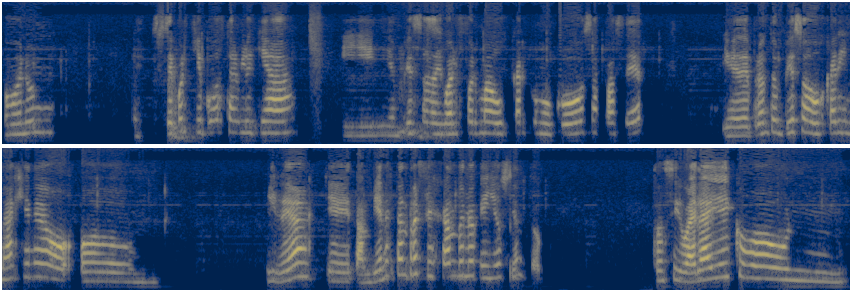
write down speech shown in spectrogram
como en un, sé por qué puedo estar bloqueada y empiezo de igual forma a buscar como cosas para hacer y de pronto empiezo a buscar imágenes o, o ideas que también están reflejando lo que yo siento. Entonces igual ahí hay como un,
